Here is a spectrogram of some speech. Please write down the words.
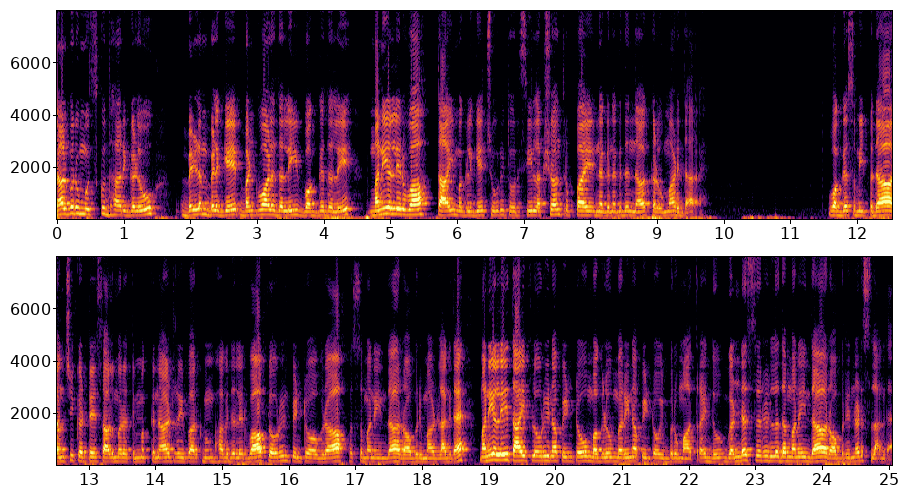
ನಾಲ್ವರು ಮುಸುಕುಧಾರಿಗಳು ಬೆಳ್ಳಂ ಬೆಳಗ್ಗೆ ಬಂಟ್ವಾಳದಲ್ಲಿ ವಗ್ಗದಲ್ಲಿ ಮನೆಯಲ್ಲಿರುವ ತಾಯಿ ಮಗಳಿಗೆ ಚೂರಿ ತೋರಿಸಿ ಲಕ್ಷಾಂತರ ರೂಪಾಯಿ ನಗನಗದನ್ನ ಕಳವು ಮಾಡಿದ್ದಾರೆ. ವಗ್ಗ ಸಮೀಪದ ಅಂಚಿಕಟ್ಟೆ ಸಾಲುಮರ ತಿಮ್ಮಕ್ಕನ ಟ್ರೀ ಪಾರ್ಕ್ ಮುಂಭಾಗದಲ್ಲಿರುವ ಫ್ಲೋರಿನ್ ಪಿಂಟೋ ಅವರ ಹೊಸ ಮನೆಯಿಂದ ರಾಬರಿ ಮಾಡಲಾಗಿದೆ. ಮನೆಯಲ್ಲಿ ತಾಯಿ ಫ್ಲೋರಿನಾ ಪಿಂಟೋ, ಮಗಳು ಮರೀನಾ ಪಿಂಟೋ ಇಬ್ಬರು ಮಾತ್ರ ಇದ್ದು ಗಂಡಸರಿಲ್ಲದ ಮನೆಯಿಂದ ರಾಬರಿ ನಡೆಸಲಾಗಿದೆ.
